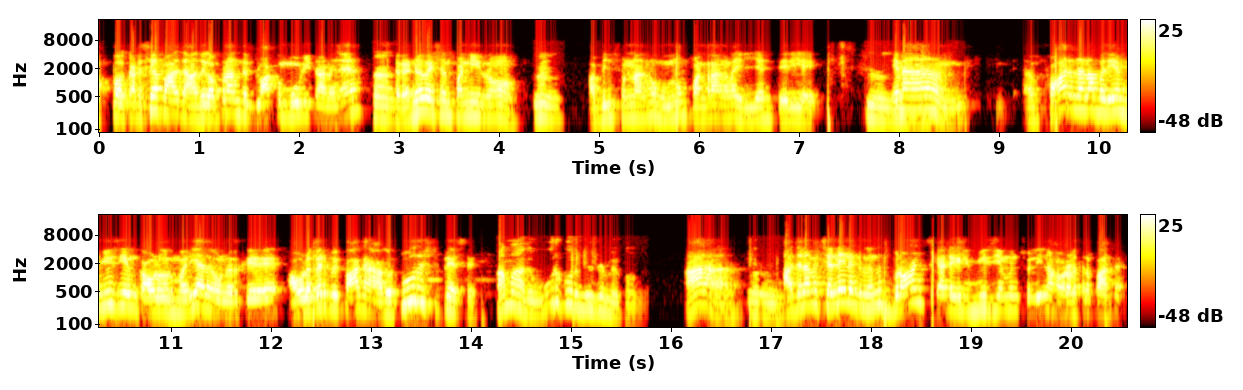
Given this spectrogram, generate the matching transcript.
அப்ப கடைசியா பார்த்தேன். அதுக்கப்புறம் அந்த பிளாக் மூடிட்டானுங்க. ரெனோவேஷன் பண்ணிடுறோம். அப்படின்னு சொன்னாங்க. இன்னும் பண்றாங்களா இல்லையான்னு தெரியல. ஏன்னா ஃபாரின் எல்லாம் பாத்தீங்கன்னா மியூசியம்க்கு அவ்வளவு ஒரு மரியாதை ஒண்ணு இருக்கு. அவ்வளவு பேர் போய் பாக்குறாங்க. அது டூரிஸ்ட் பிளேஸ் ஆமா அது ஊருக்கு ஒரு மியூசியம் இருக்கும். ஆஹ். அது இல்லாம சென்னையில இருக்கிறது வந்து பிரான்ஸ் கேட்டகரி மியூசியம்னு சொல்லி நான் ஒரு இடத்துல பார்த்தேன்.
